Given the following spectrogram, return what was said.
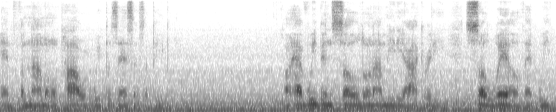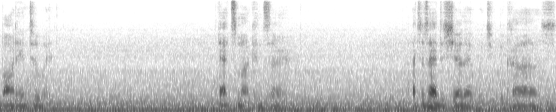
and phenomenal power we possess as a people? Or have we been sold on our mediocrity so well that we've bought into it? That's my concern. I just had to share that with you because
